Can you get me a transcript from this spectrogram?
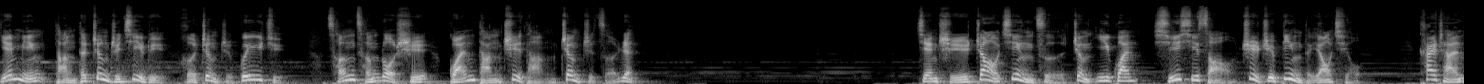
严明党的政治纪律和政治规矩，层层落实管党治党政治责任。坚持照镜子、正衣冠、洗洗澡、治治病的要求。开展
